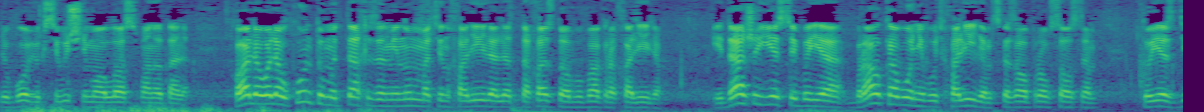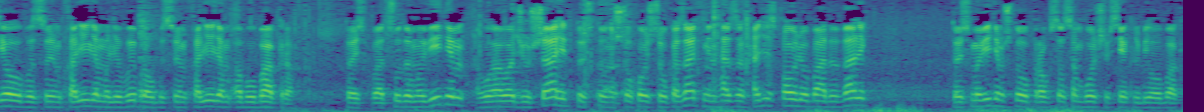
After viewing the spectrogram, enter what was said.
любовью к Всевышнему Аллаху Субхану Халя валяу кунтум иттахизан мин умматин халиля латтахазту Абу Бакра халиля. И даже если бы я брал кого-нибудь халилем, сказал Пророк Салслам, то я сделал бы своим халилем или выбрал бы своим халилем Абу Бакра. То есть отсюда мы видим Гуаваджу Шахид, то есть то, на что хочется указать, Минхазар Хадис Каулю Бада Далик. То есть мы видим, что Пророк больше всех любил Абу Бакр.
